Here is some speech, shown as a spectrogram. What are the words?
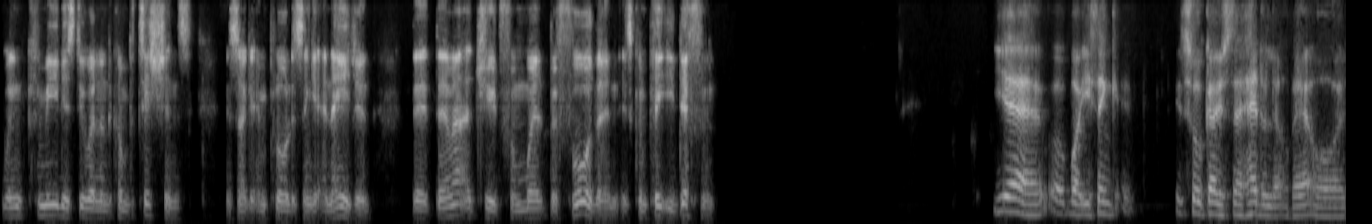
when comedians do well in the competitions, it's like getting plaudits and get an agent their, their attitude from when before then is completely different. Yeah, what you think it sort of goes to the head a little bit, or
